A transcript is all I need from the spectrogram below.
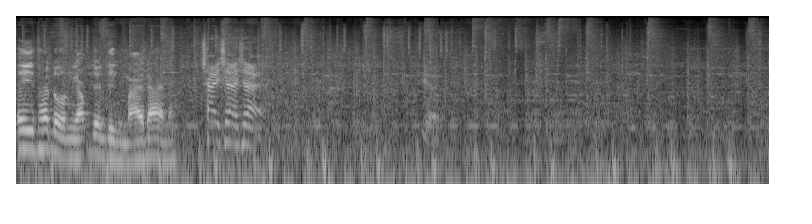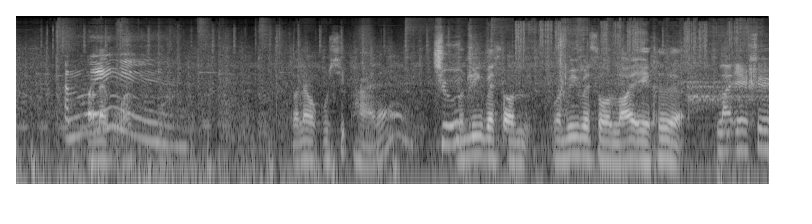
เอ้ยถ้าโดนงับจะดึงไม้ได้นะใช่ใช่ใช่อันตอนแรนี้กว่าตอนแรกว่ากูชิบหายแล้วชูมันวิ่งไปโซนมันวิ่งไปโซนร้อยเอเคอร์ร้อยเอคือ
